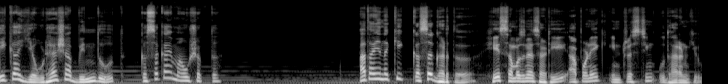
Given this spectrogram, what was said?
एका एवढ्याशा बिंदूत कसं काय मावू शकतं? आता हे नक्की कसं घडतं हे समजण्यासाठी आपण एक इंटरेस्टिंग उदाहरण घेऊ.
